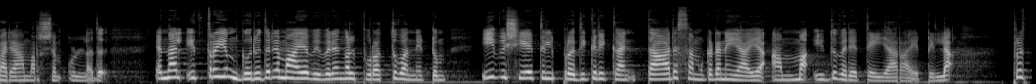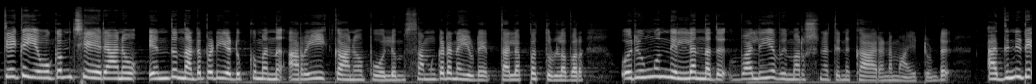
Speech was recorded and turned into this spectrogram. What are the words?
പരാമർശം ഉള്ളത്. എന്നാൽ ഇത്രയും ഗുരുതരമായ വിവരങ്ങൾ പുറത്തു വന്നിട്ടും ഈ വിഷയത്തിൽ പ്രതികരിക്കാൻ താരസംഘടനയായ അമ്മ ഇതുവരെ തയ്യാറായിട്ടില്ല. പ്രത്യേക യോഗം ചേരാനോ എന്ത് നടപടിയെടുക്കുമെന്ന് അറിയിക്കാനോ പോലും സംഘടനയുടെ തലപ്പത്തുള്ളവർ ഒരുങ്ങുന്നില്ലെന്നത് വലിയ വിമർശനത്തിന് കാരണമായിട്ടുണ്ട്. അതിനിടെ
